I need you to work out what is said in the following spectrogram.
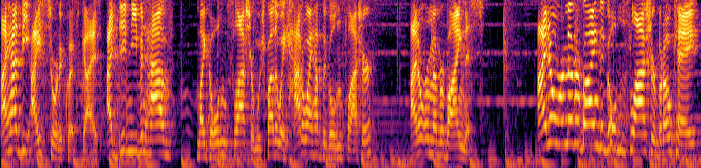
I had the ice sword equipped, guys. I didn't even have my golden slasher, which by the way, how do I have the golden slasher? I don't remember buying this. I don't remember buying the golden slasher, but okay.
